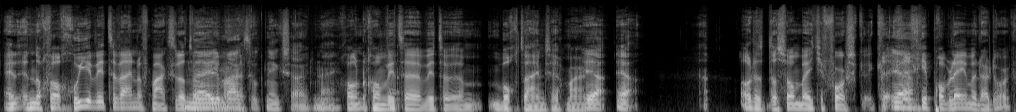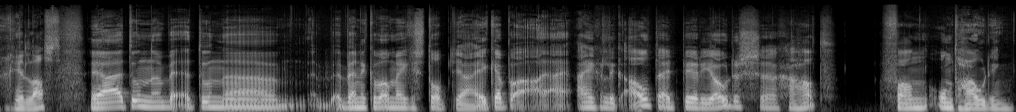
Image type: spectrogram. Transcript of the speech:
En, en nog wel goede witte wijn of maakte dat nee, ook Nee, dat maakt ook niks uit. Nee. Gewoon, gewoon witte, ja. witte bochtwijn, zeg maar. Ja, ja. Oh, dat, dat is wel een beetje fors. Kreeg ja. je problemen daardoor? Kreeg je last? Ja, toen, toen uh, ben ik er wel mee gestopt. Ja. Ik heb eigenlijk altijd periodes uh, gehad van onthouding.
